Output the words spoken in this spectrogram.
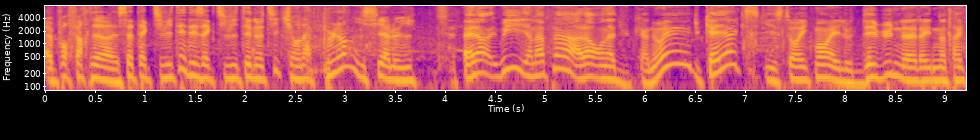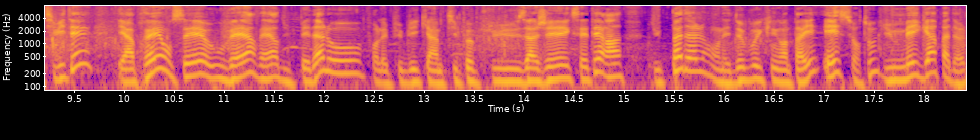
euh, pour faire euh, cette activité, des activités nautiques. Il y en a plein ici à l'œil. Alors oui, il y en a plein. Alors on a du canoë, du kayak, ce qui historiquement est le début de, notre activité. Et après, on s'est ouvert vers du pédalo pour les publics un petit peu plus âgés, etc. Du paddle, on est debout avec une grande paille. Et surtout du méga paddle.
